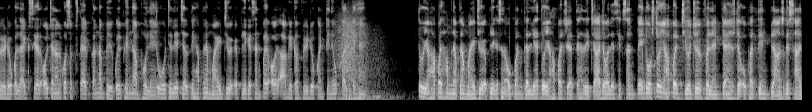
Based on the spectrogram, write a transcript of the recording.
वीडियो को लाइक शेयर और चैनल को सब्सक्राइब करना बिल्कुल भी ना भूलें। तो चलिए चलते हैं अपने माई जियो एप्लीकेशन पर और आगे का वीडियो कंटिन्यू करते हैं। तो यहाँ पर हमने अपना माई जो एप्लीकेशन ओपन कर लिया है तो यहाँ पर चलते हैं रिचार्ज वाले सेक्शन पे। दोस्तों, यहाँ पर जियो जो वैलेंटाइंस डे ऑफ़र तीन प्लान के साथ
